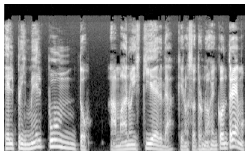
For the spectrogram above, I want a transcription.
el primer punto a mano izquierda que nosotros nos encontremos.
